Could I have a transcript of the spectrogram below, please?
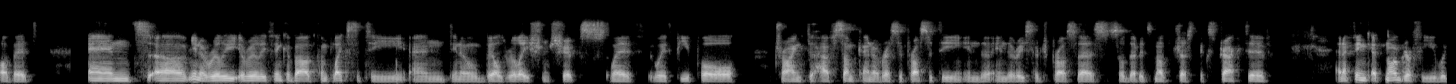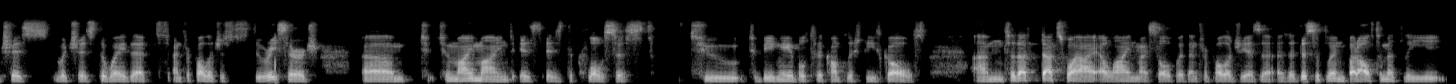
of it, and uh, you know, really really think about complexity and you know build relationships with with people. Trying to have some kind of reciprocity in the in the research process, so that it's not just extractive. And I think ethnography, which is which is the way that anthropologists do research, um, to, to my mind, is is the closest to to being able to accomplish these goals. Um, so that that's why I align myself with anthropology as a as a discipline. But ultimately,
